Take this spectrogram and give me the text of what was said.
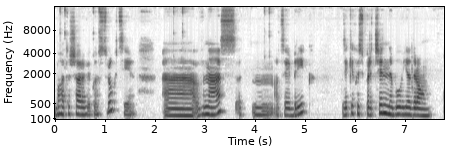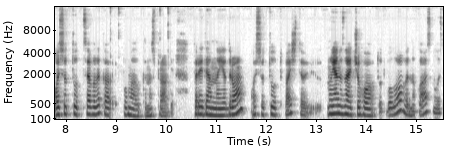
багатошарові конструкції, в нас оцей брік з якихось причин не був ядром. Ось отут, це велика помилка насправді. Перейдемо на ядро. Ось отут, бачите, ну я не знаю, чого тут було, видно класнулось.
